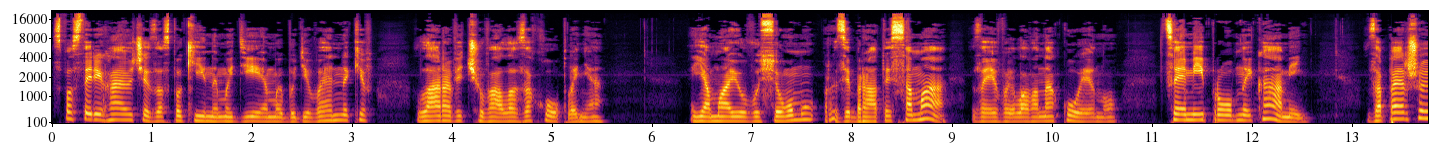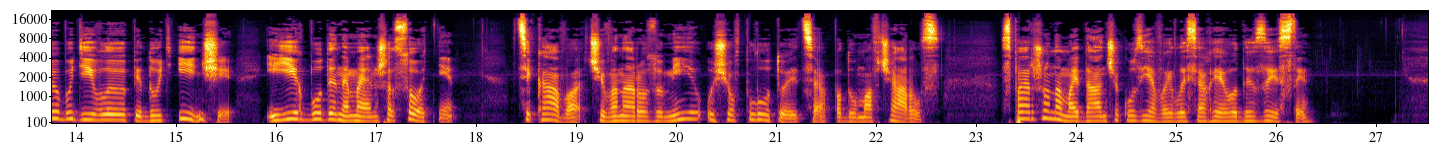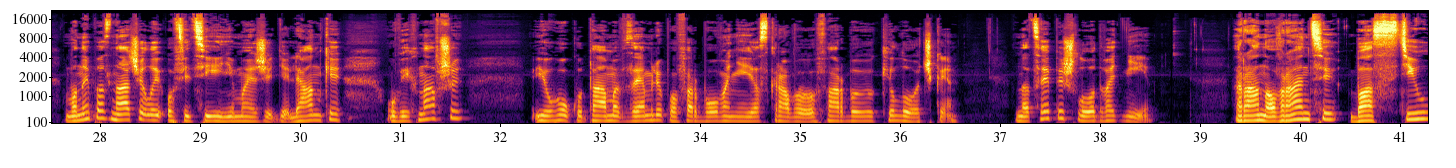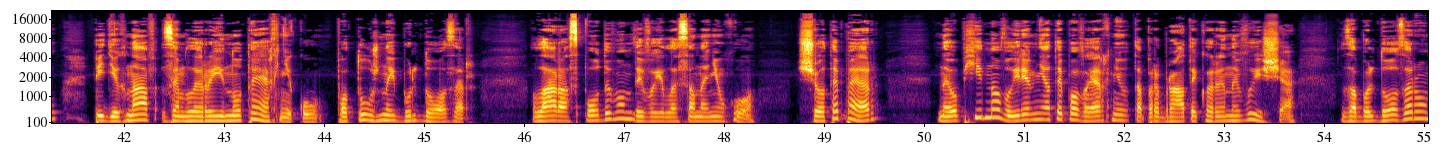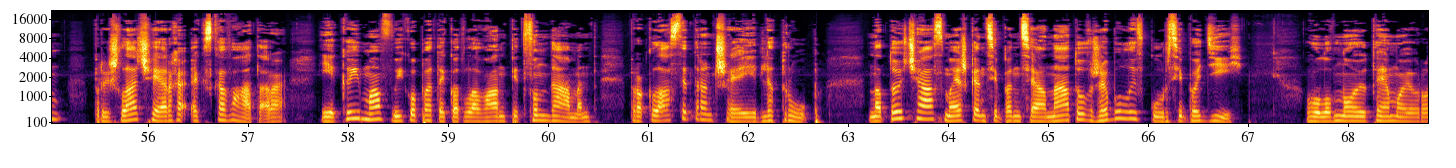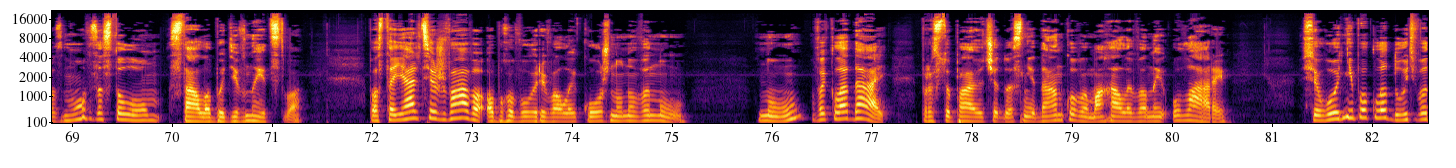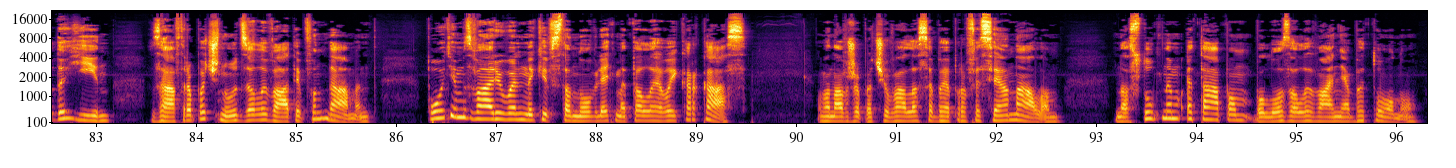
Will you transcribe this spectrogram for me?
Спостерігаючи за спокійними діями будівельників, Лара відчувала захоплення. Я маю в усьому розібратись сама, заявила вона Коїну. Це мій пробний камінь. За першою будівлею підуть інші, і їх буде не менше сотні. Цікаво, чи вона розуміє, у що вплутується, подумав Чарльз. Спершу на майданчику з'явилися геодезисти. Вони позначили офіційні межі ділянки, увігнавши його кутами в землю пофарбовані яскравою фарбою кілочки. На це пішло два дні. Рано вранці бас стіл підігнав землерийну техніку, потужний бульдозер. Лара з подивом дивилася на нього. Що тепер? Необхідно вирівняти поверхню та прибрати кореневища. За бульдозером прийшла черга екскаватора, який мав викопати котлован під фундамент, прокласти траншеї для труб. На той час мешканці пансіонату вже були в курсі подій. Головною темою розмов за столом стало будівництво. Постояльці жваво обговорювали кожну новину. Ну, викладай, приступаючи до сніданку, вимагали вони у Лари. Сьогодні покладуть водогін, Завтра почнуть заливати фундамент. Потім зварювальники встановлять металевий каркас. Вона вже почувала себе професіоналом. Наступним етапом було заливання бетону.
